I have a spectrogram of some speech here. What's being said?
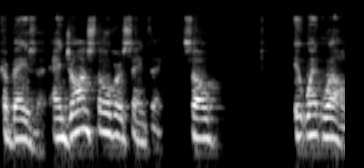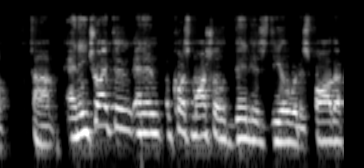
Cabeza. And John Stover, same thing. So it went well. Tom. And he tried to, and then, of course, Marshall did his deal with his father.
